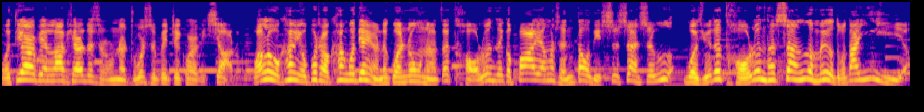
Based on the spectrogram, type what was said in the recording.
我第二遍。边拉片的时候呢，着实被这块给吓着。完了，我看有不少看过电影的观众呢，在讨论这个八阳神到底是善是恶。我觉得讨论他善恶没有多大意义啊，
